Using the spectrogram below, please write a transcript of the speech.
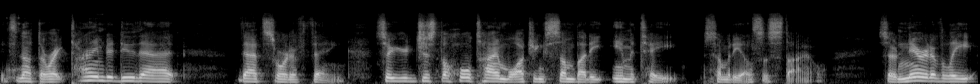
It's not the right time to do that. That sort of thing. So you're just the whole time watching somebody imitate somebody else's style. So narratively,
